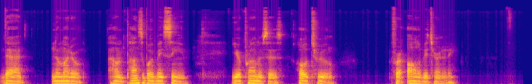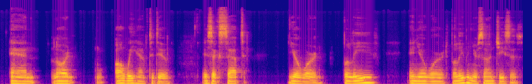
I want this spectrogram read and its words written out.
that no matter how impossible it may seem, your promises hold true for all of eternity. And Lord, all we have to do is accept your word, believe in your word, believe in your son Jesus,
